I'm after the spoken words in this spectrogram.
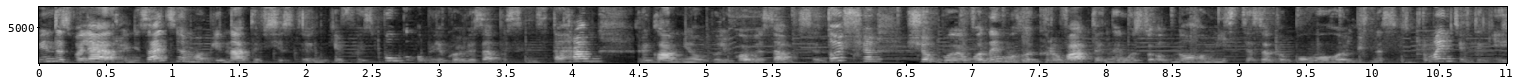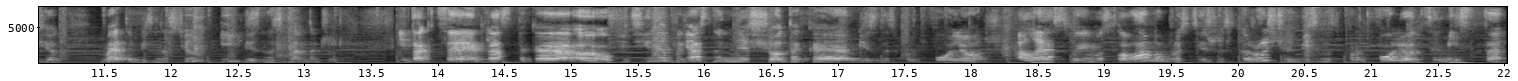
Він дозволяє організаціям об'єднати всі сторінки Facebook, облікові записи Instagram, рекламні облікові записи тощо, щоб вони могли керувати ними з одного місця за допомогою бізнес-інструментів, таких як Meta Business Suite і бізнес-менеджер. І так, це якраз таке е, офіційне пояснення, що таке бізнес-портфоліо. Але своїми словами простіше скажу, що бізнес-портфоліо це місце,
